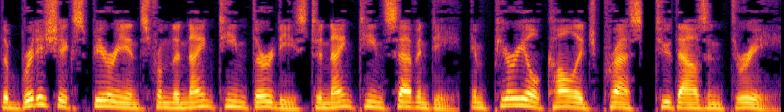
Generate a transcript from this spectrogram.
The British Experience from the 1930s to 1970, Imperial College Press, 2003.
